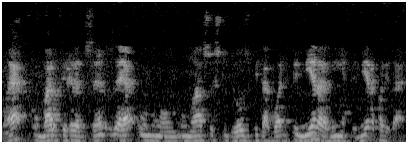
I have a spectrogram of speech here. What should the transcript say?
Não é? O Mário Ferreira dos Santos é um, um, um nosso estudioso pitagórico, primeira linha, primeira qualidade.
